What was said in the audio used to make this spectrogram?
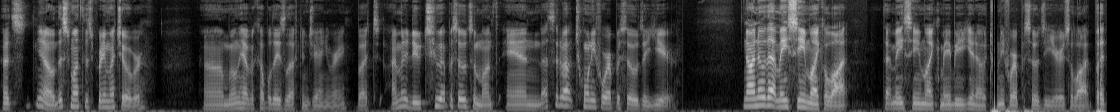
That's, you know, this month is pretty much over. Um, we only have a couple days left in January, but I'm going to do two episodes a month, and that's at about 24 episodes a year. Now, I know that may seem like a lot. That may seem like maybe, you know, 24 episodes a year is a lot, but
